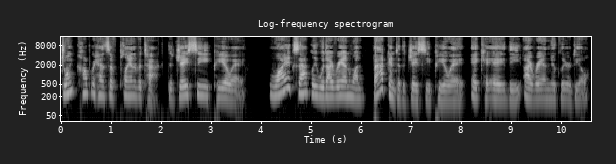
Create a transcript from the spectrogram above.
Joint Comprehensive Plan of Attack, the JCPOA. Why exactly would Iran want back into the JCPOA, aka the Iran nuclear deal?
